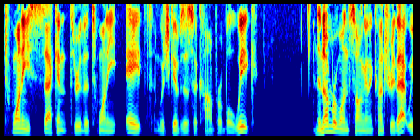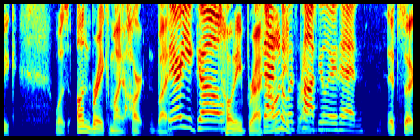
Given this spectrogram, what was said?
22nd through the 28th, which gives us a comparable week. The number one song in the country that week was Unbreak My Heart by There you go. Toni Braxton. That's Toni what was Braxton. popular then. It's a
